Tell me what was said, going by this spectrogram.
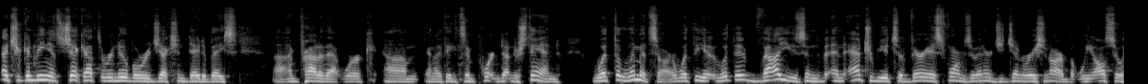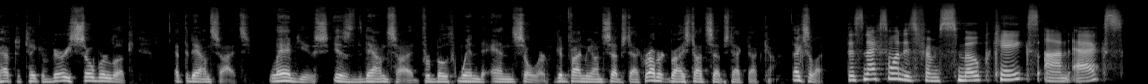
at your convenience, check out the renewable rejection database. Uh, I'm proud of that work, um, and I think it's important to understand what the limits are, what the what the values and, and attributes of various forms of energy generation are. But we also have to take a very sober look at the downsides. Land use is the downside for both wind and solar. You can find me on Substack, robertbryce.substack.com. Thanks a lot. This next one is from Smoke Cakes on X.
